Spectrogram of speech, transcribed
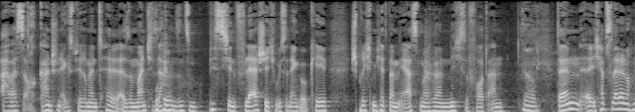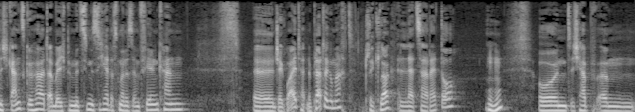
Aber es ist auch ganz schön experimentell. Also manche Okay. Sachen sind so ein bisschen flashig, wo ich so denke, okay, spricht mich jetzt beim ersten Mal hören nicht sofort an. Ja. Denn äh, ich habe es leider noch nicht ganz gehört, aber ich bin mir ziemlich sicher, dass man das empfehlen kann. Äh, Jack White hat eine Platte gemacht, Klick, klack. Lazzaretto. Mhm. Und ich habe ähm,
